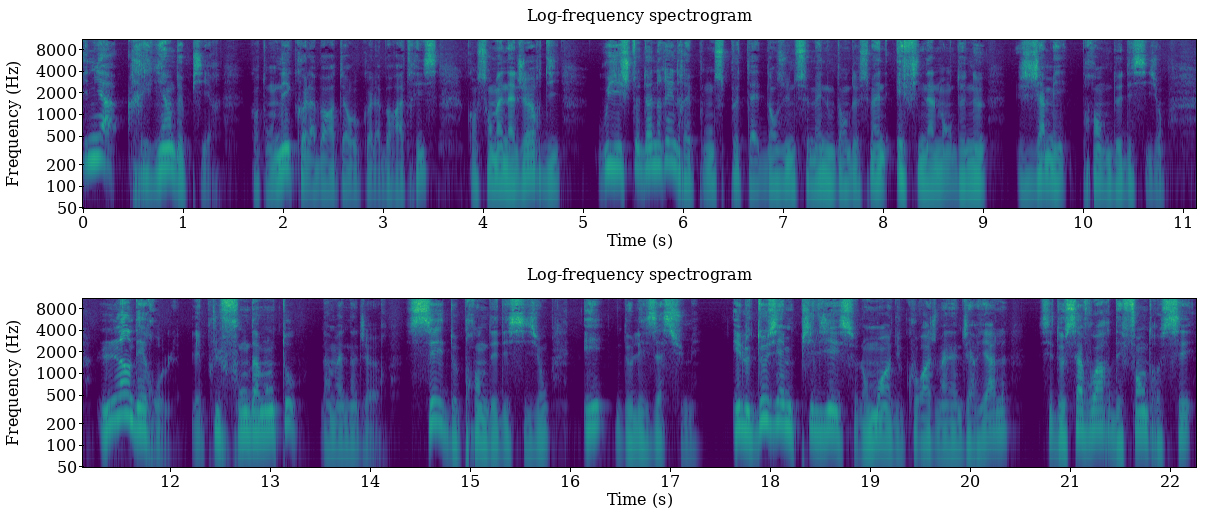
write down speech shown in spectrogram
Il n'y a rien de pire quand on est collaborateur ou collaboratrice, quand son manager dit oui, je te donnerai une réponse peut-être dans une semaine ou dans deux semaines, et finalement de ne jamais prendre de décision. L'un des rôles les plus fondamentaux d'un manager, c'est de prendre des décisions et de les assumer. Et le deuxième pilier, selon moi, du courage managérial, c'est de savoir défendre ses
